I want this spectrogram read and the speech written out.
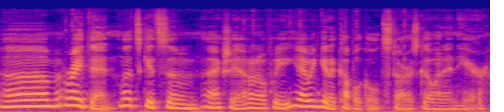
Um, right then, let's get some. Actually, I don't know if we. Yeah, we can get a couple gold stars going in here.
